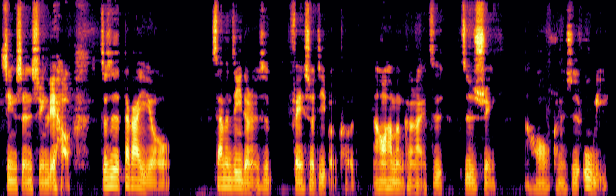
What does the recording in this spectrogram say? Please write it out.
新生训练。好，就是大概有三分之一的人是非设计本科的，然后他们可能来自资讯，然后可能是物理、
